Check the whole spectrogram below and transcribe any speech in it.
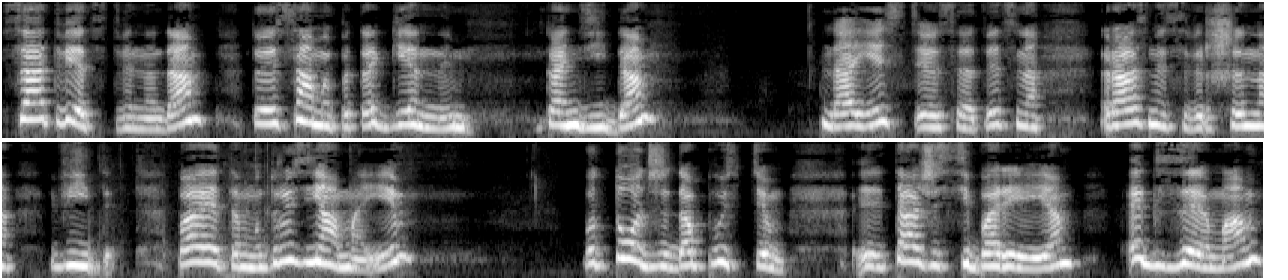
Соответственно, да, то есть самый патогенный кандида, да, есть, э, соответственно, разные совершенно виды. Поэтому, друзья мои, вот тот же, допустим, э, та же сибарея, экзема,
